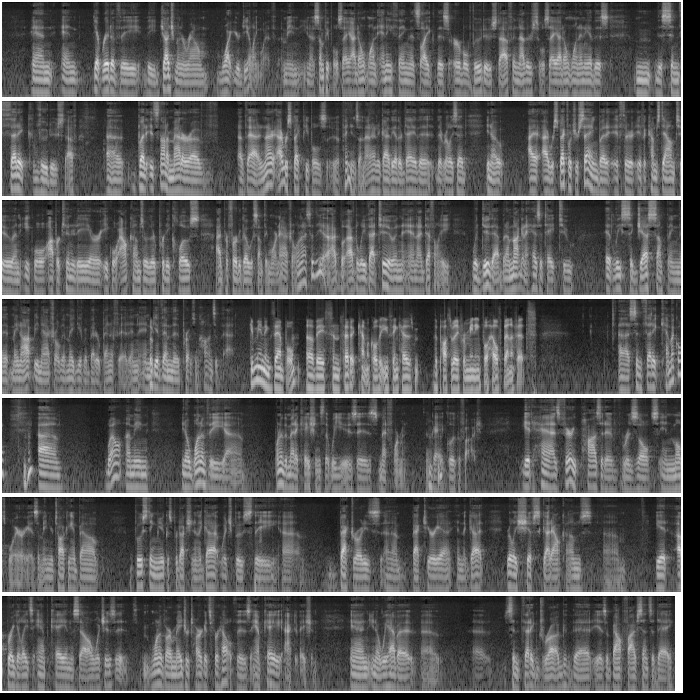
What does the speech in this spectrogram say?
and and get rid of the the judgment around what you're dealing with. I mean, you know, some people say I don't want anything that's like this herbal voodoo stuff, and others will say I don't want any of this this synthetic voodoo stuff. Uh, but it's not a matter of of that. And I, I, respect people's opinions on that. I had a guy the other day that, that really said, you know, I, I respect what you're saying, but if there if it comes down to an equal opportunity or equal outcomes, or they're pretty close, I'd prefer to go with something more natural. And I said, yeah, I, I believe that too, and and I definitely would do that. But I'm not going to hesitate to at least suggest something that may not be natural that may give a better benefit, and and give them the pros and cons of that. Give me an example of a synthetic chemical that you think has the possibility for meaningful health benefits. Uh, synthetic chemical? Mm-hmm. Um, well, I mean, you know, one of the uh, one of the medications that we use is metformin. Okay, mm-hmm. glucophage. It has very positive results in multiple areas. I mean, you're talking about boosting mucus production in the gut, which boosts the uh, Bacteroides uh, bacteria in the gut, really shifts gut outcomes. Um, it upregulates AMPK in the cell, which is one of our major targets for health is AMPK activation. And you know we have a, a, a synthetic drug that is about five cents a day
